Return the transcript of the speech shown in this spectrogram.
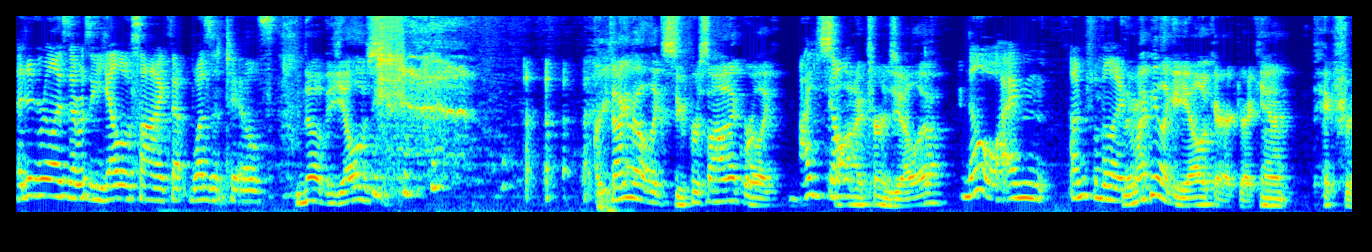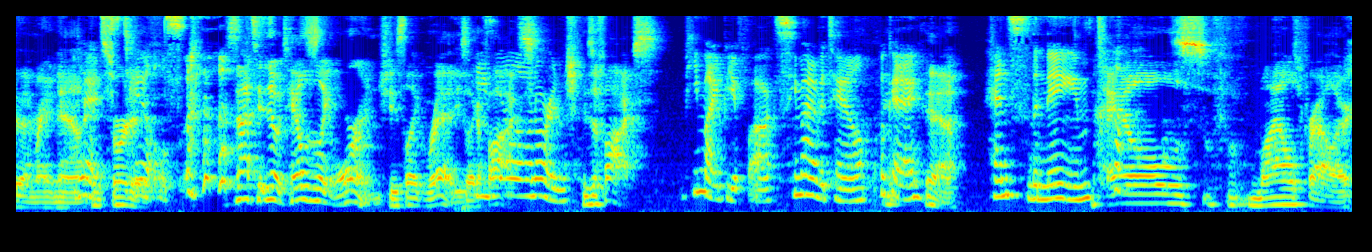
I didn't realize there was a yellow Sonic that wasn't Tails. No, the yellow. Are you talking about like Super Sonic, where like I don't Sonic turns yellow? No, I'm unfamiliar. There might be like a yellow character. I can't picture them right now. I yeah, can it's sort of. Tails. It's not. Ta- no, Tails is like orange. He's like red. He's like He's a fox. yellow and orange. He's a fox. He might be a fox. He might have a tail. Okay. Yeah. Hence the name. Tails Miles Prowler,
